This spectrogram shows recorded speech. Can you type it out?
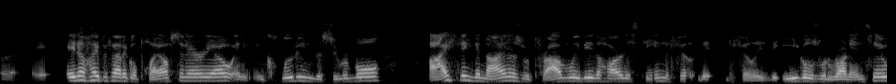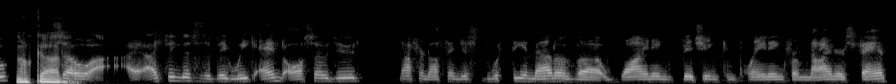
the, in a hypothetical playoff scenario, and including the Super Bowl. I think the Niners would probably be the hardest team the, Phil- the, the Phillies, the Eagles would run into. oh, God. So I, I think this is a big week, and also, dude, not for nothing, just with the amount of uh, whining, bitching, complaining from Niners fans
